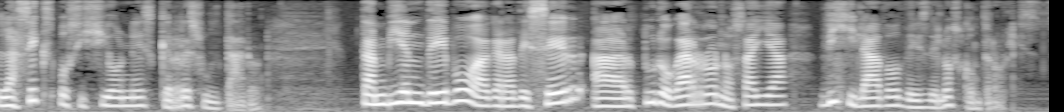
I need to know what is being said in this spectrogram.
las exposiciones que resultaron. También debo agradecer a Arturo Garro nos haya vigilado desde los controles.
